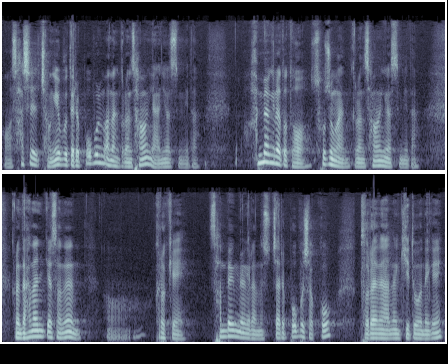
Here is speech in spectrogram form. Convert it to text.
어, 사실 정예 부대를 뽑을 만한 그런 상황이 아니었습니다. 한 명이라도 더 소중한 그런 상황이었습니다. 그런데 하나님께서는 어, 그렇게 300명이라는 숫자를 뽑으셨고 불안해하는 기도원에게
